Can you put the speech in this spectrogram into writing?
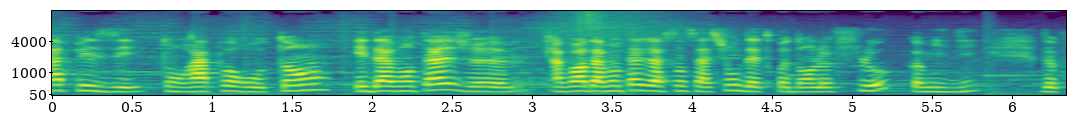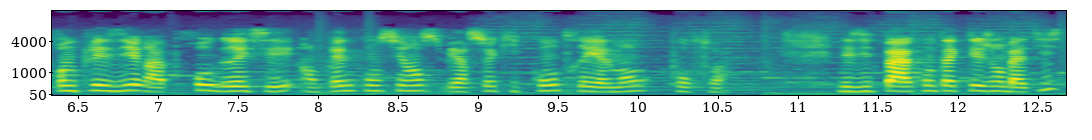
apaiser ton rapport au temps et davantage euh, avoir davantage la sensation d'être dans le flow, comme il dit, de prendre plaisir à progresser en pleine conscience vers ce qui compte réellement pour toi. N'hésite pas à contacter Jean-Baptiste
